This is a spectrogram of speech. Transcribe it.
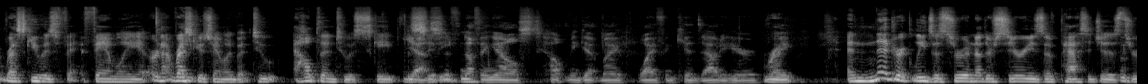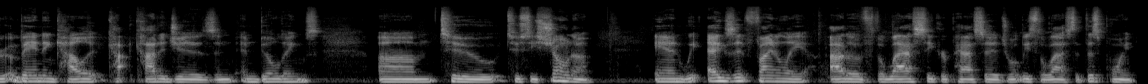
rescue his fa- family, or not rescue his family, but to help them to escape the yes city. if nothing else help me get my wife and kids out of here Right. And Nedrick leads us through another series of passages through abandoned coll- co- cottages and, and buildings um, to to see Shona. And we exit finally out of the last secret passage, or at least the last at this point,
